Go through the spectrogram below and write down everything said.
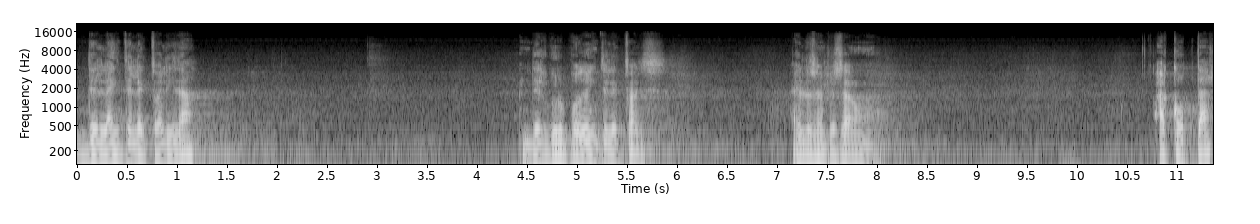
de la intelectualidad, del grupo de intelectuales. Ahí los empezaron a cooptar.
